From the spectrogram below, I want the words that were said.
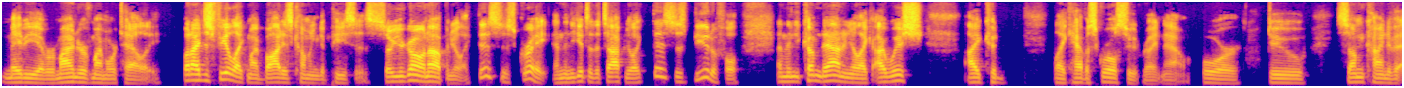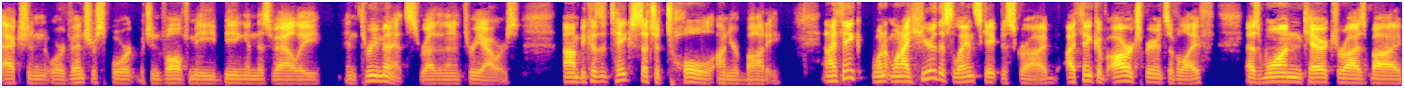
maybe a reminder of my mortality. But I just feel like my body's coming to pieces. So you're going up and you're like, this is great. And then you get to the top and you're like, this is beautiful. And then you come down and you're like, I wish I could like have a squirrel suit right now or do some kind of action or adventure sport which involved me being in this valley in three minutes rather than in three hours um, because it takes such a toll on your body and i think when, when i hear this landscape described i think of our experience of life as one characterized by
